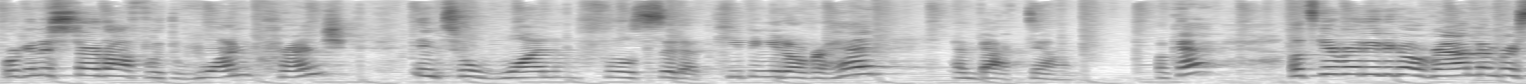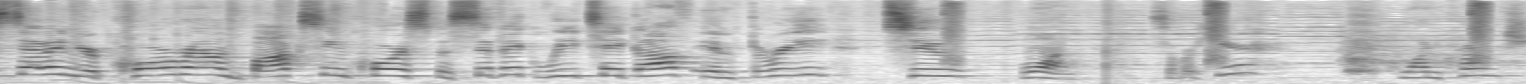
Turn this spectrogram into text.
We're gonna start off with one crunch into one full sit-up, keeping it overhead and back down, okay? Let's get ready to go. Round number seven, your core round, boxing core specific. We take off in three, two, one. So we're here, one crunch,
